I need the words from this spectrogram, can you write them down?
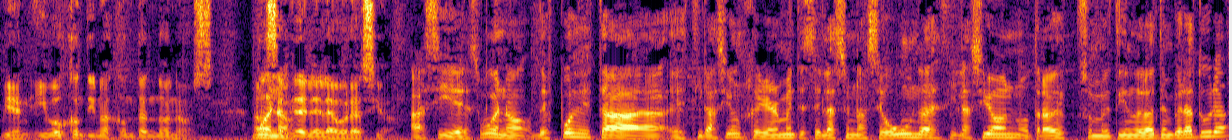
Bien, y vos continúas contándonos acerca de la elaboración. Así es. Bueno, después de esta destilación, generalmente se le hace una segunda destilación, otra vez sometiendo la temperatura,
